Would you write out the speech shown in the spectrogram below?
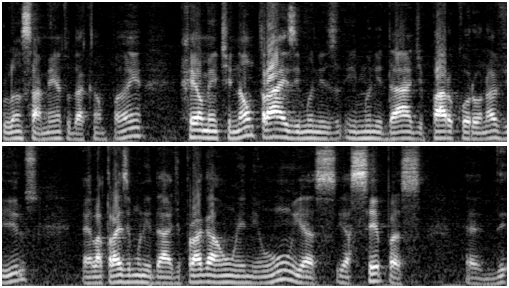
o lançamento da campanha. Realmente não traz imunidade para o coronavírus, ela traz imunidade para o H1N1 e as, e as cepas é, de,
